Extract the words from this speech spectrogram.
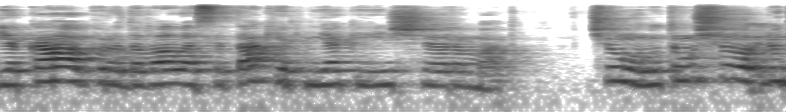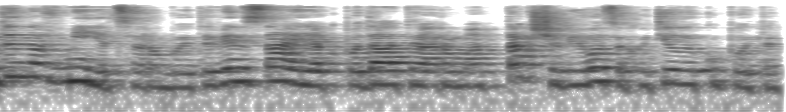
яка продавалася так, як ніякий інший аромат. Чому? Ну тому що людина вміє це робити. Він знає, як подати аромат так, щоб його захотіли купити.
